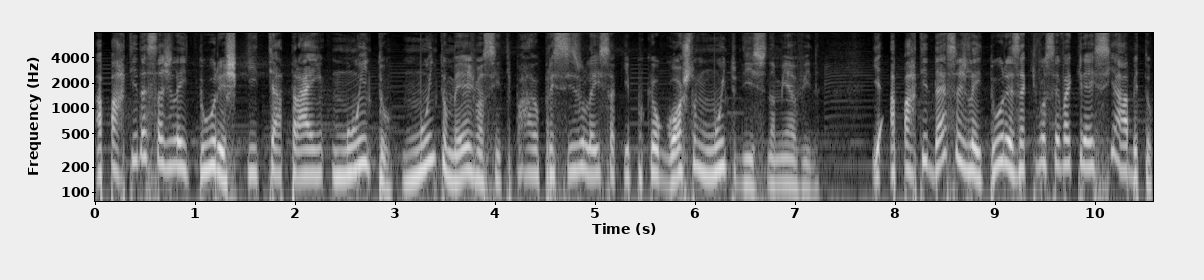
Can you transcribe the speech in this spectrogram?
a partir dessas leituras que te atraem muito, muito mesmo, assim, tipo, ah, eu preciso ler isso aqui porque eu gosto muito disso na minha vida. E a partir dessas leituras é que você vai criar esse hábito.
